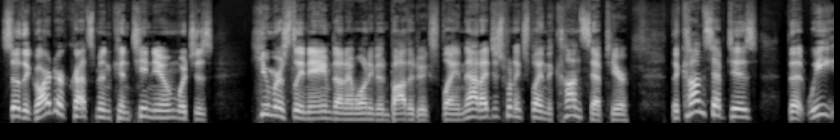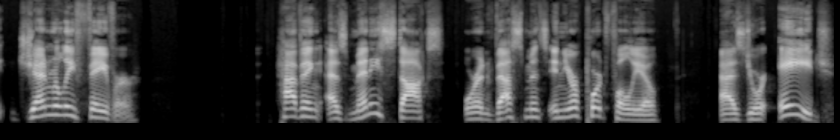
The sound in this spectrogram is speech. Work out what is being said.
So the Gardner Kretzmann Continuum, which is humorously named, and I won't even bother to explain that. I just want to explain the concept here. The concept is that we generally favor having as many stocks or investments in your portfolio as your age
